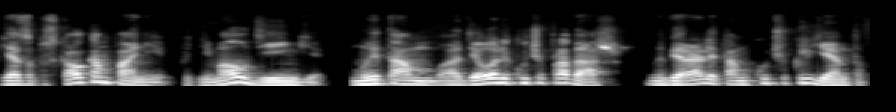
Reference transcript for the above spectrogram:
Я запускал компании, поднимал деньги. Мы там э, делали кучу продаж, набирали там кучу клиентов.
